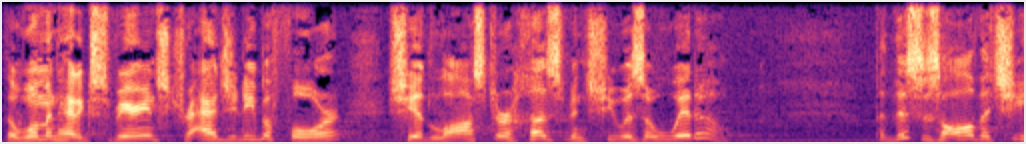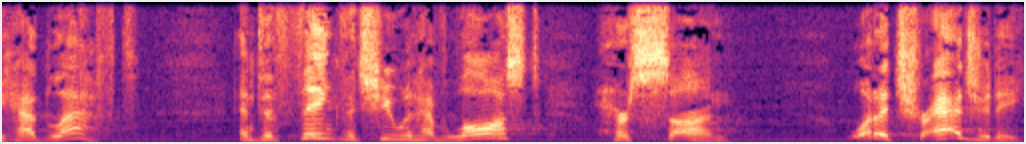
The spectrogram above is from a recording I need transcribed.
The woman had experienced tragedy before. She had lost her husband, she was a widow. But this is all that she had left. And to think that she would have lost her son. What a tragedy.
